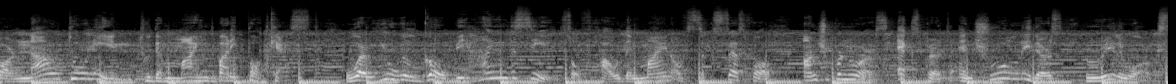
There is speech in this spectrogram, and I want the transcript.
You are now tuned in to the Mind Body Podcast, where you will go behind the scenes of how the mind of successful entrepreneurs, experts, and true leaders really works.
